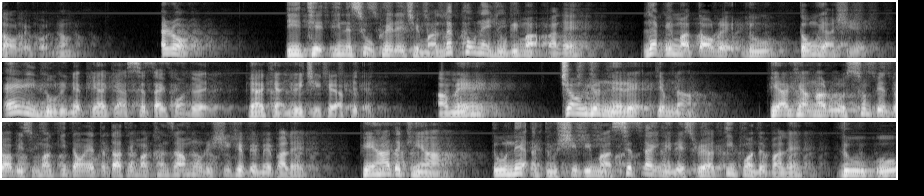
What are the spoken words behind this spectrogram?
တောက်တယ်ပေါ့နော်အဲ့တော့ဒီထစ်ဒီနဆုခွဲတဲ့ချိန်မှာလက်ခုပ်နဲ့ယူပြီးမှဗာလဲလက်ပြီးမှတောက်တဲ့လူ300ရှိတယ်အဲ့ဒီလူတွေနဲ့ဘုရားခင်စစ်တိုက်ဖို့အတွက်ဘုရားခင်ရွေးချယ်ခဲ့တာဖြစ်တယ်အာမင်ကြောက်ရွံ့နေတဲ့တိမနာဖះခင်ငါတို့ကိုဆွန့်ပစ်သွားပြီဆိုမှကိတောင်ရဲ့တတထဲမှာခံစားမှုတွေရှိခဲ့ပေမဲ့ဗာလဲဖះသခင်ဟာသူနဲ့အတူရှိပြီးမှစစ်တိုက်နေတယ်ဆိုရတိပွန့်တဲ့ဗာလဲလူကို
